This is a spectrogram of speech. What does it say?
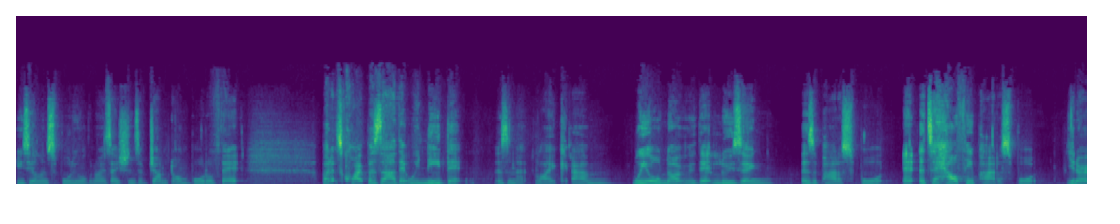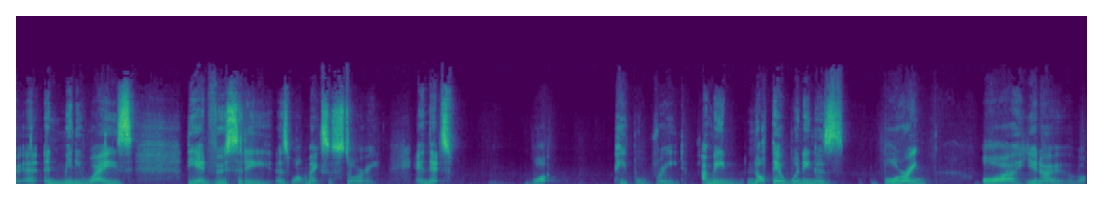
New Zealand sporting organisations have jumped on board of that. But it's quite bizarre that we need that, isn't it? Like, um, we all know that losing is a part of sport. It's a healthy part of sport. You know, in many ways, the adversity is what makes a story, and that's what people read. I mean, not that winning is boring, or you know,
